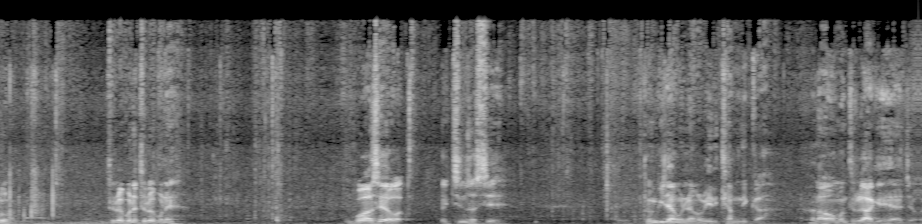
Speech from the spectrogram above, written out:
뭐, 들어보내, 들어보내. 뭐 하세요, 진서 씨? 경기장 운영을 왜 이렇게 합니까? 나오면 들어가게 해야죠.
